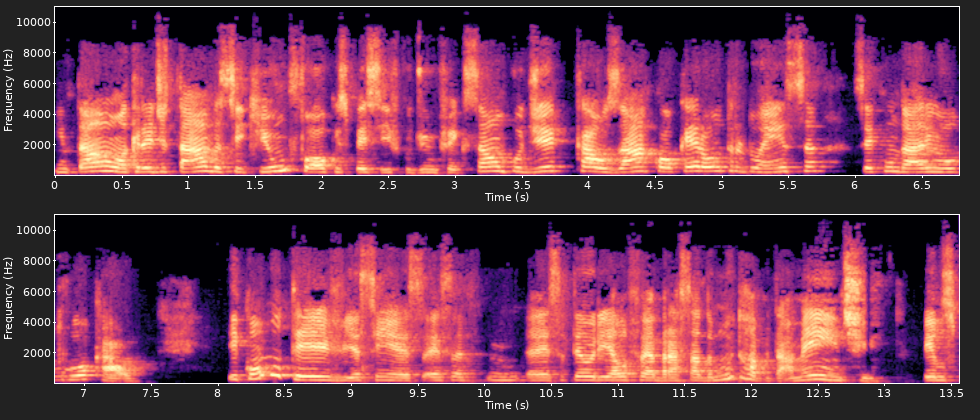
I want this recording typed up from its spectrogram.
Então, acreditava-se que um foco específico de infecção podia causar qualquer outra doença secundária em outro local. E como teve, assim, essa, essa, essa teoria ela foi abraçada muito rapidamente pelos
